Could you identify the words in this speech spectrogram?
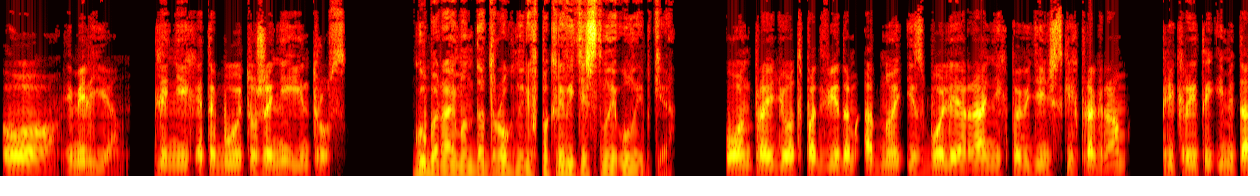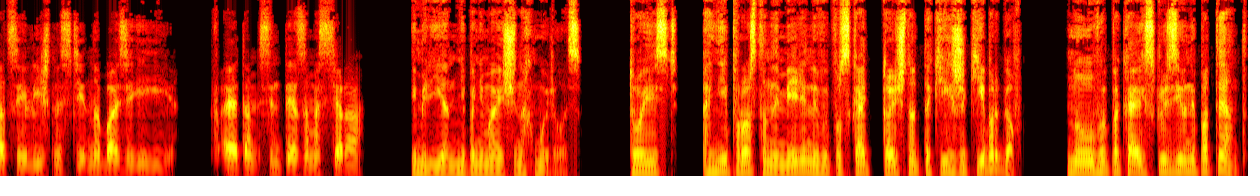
О, Эмильен, для них это будет уже не интрус. Губы Раймонда дрогнули в покровительственной улыбке. Он пройдет под видом одной из более ранних поведенческих программ, прикрытой имитацией личности на базе ИИ. В этом синтеза мастера. Эмильен непонимающе нахмурилась. То есть они просто намерены выпускать точно таких же киборгов? Но у ВПК эксклюзивный патент.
